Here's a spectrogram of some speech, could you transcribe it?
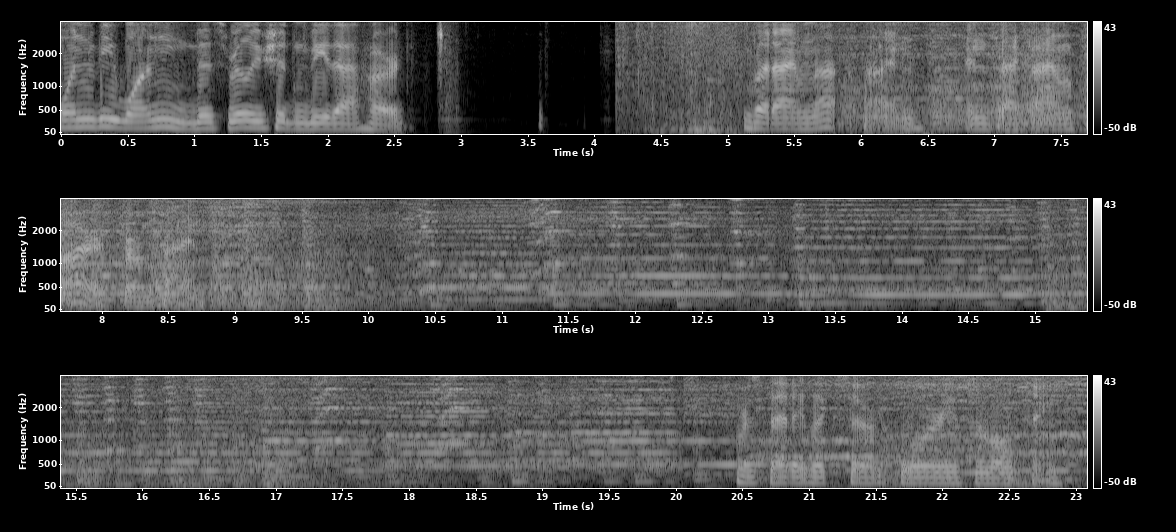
1v1, this really shouldn't be that hard. But I am not fine. In fact, I am far from fine. Where's that elixir glorious vaulting?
